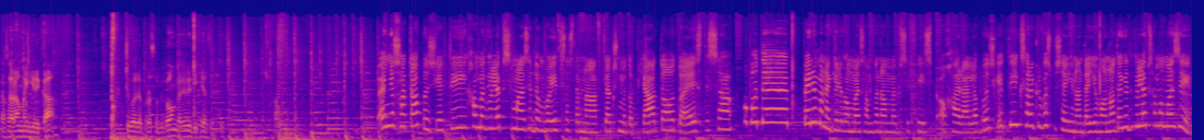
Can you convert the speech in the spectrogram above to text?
καθαρά μαγειρικά, τίποτε προσωπικό, καλή επιτυχία σε αυτό. Ένιωσα κάπως γιατί είχαμε δουλέψει μαζί, τον βοήθησα στο να φτιάξουμε το πιάτο, το έστησα. Οπότε περίμενα και λίγο μέσα μου το να με ψηφίσει ο Χαράλαμπος, γιατί ήξερα ακριβώς πώς έγιναν τα γεγονότα, γιατί δουλέψαμε μαζί.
